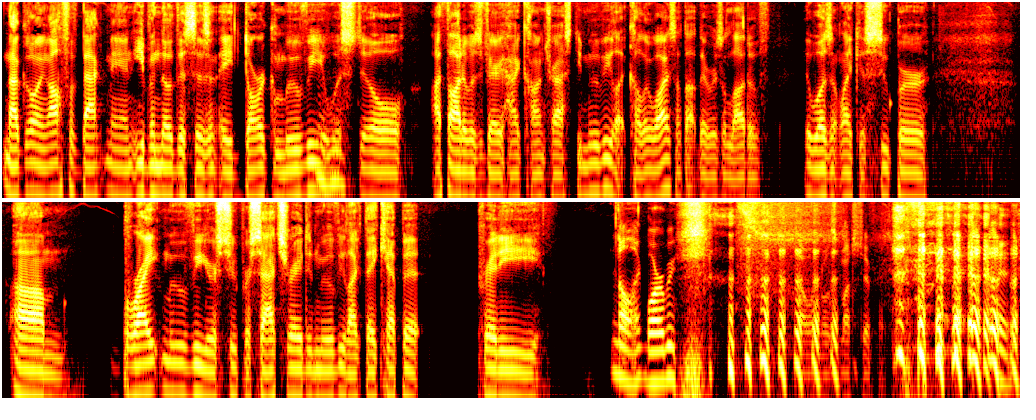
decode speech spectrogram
Now going off of Batman, even though this isn't a dark movie, it Mhm. was still. I thought it was a very high contrasty movie, like color wise. I thought there was a lot of It wasn't like a super um, bright movie or super saturated movie. Like they kept it pretty. Not like Barbie. that one was much different.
